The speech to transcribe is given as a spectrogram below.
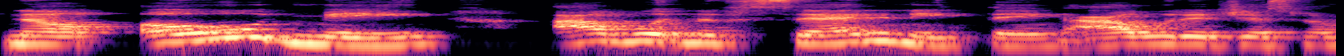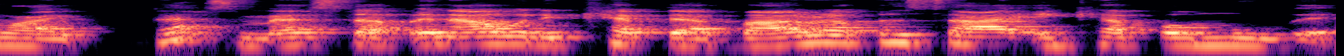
Now, old me, I wouldn't have said anything. I would have just been like, that's messed up. And I would have kept that bottled up inside and kept on moving.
